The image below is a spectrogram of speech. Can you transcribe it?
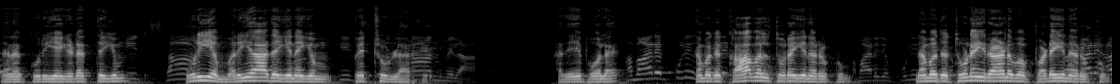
தனக்குரிய இடத்தையும் உரிய மரியாதையினையும் பெற்றுள்ளார்கள். அதே போல நமது காவல்துறையினருக்கும் நமது துணை இராணுவ படையினருக்கும்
